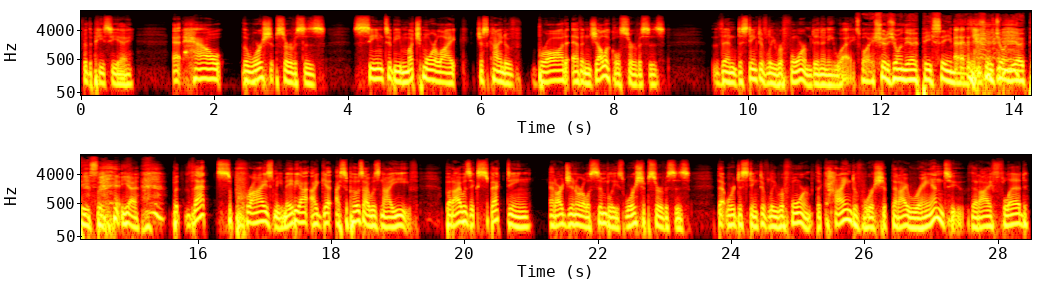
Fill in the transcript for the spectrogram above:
for the PCA, at how the worship services seem to be much more like just kind of broad evangelical services than distinctively reformed in any way. That's why you should have joined the OPC, man. You should have joined the OPC. yeah, but that surprised me. Maybe I, I, get. I suppose I was naive, but I was expecting at our General Assemblies worship services that were distinctively reformed, the kind of worship that I ran to, that I fled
